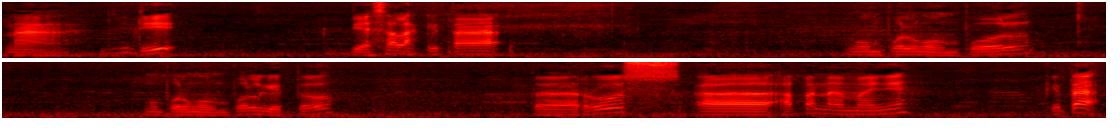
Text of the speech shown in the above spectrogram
Nah, jadi biasalah kita ngumpul-ngumpul, ngumpul-ngumpul gitu. Terus eh, apa namanya? Kita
